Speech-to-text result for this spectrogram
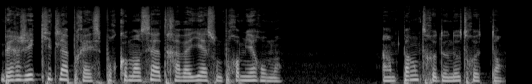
Berger quitte la presse pour commencer à travailler à son premier roman. Un peintre de notre temps.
